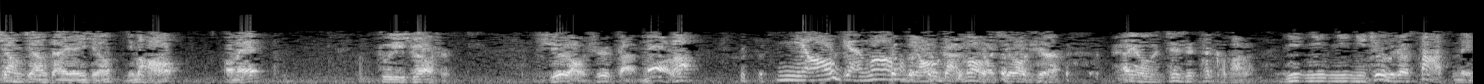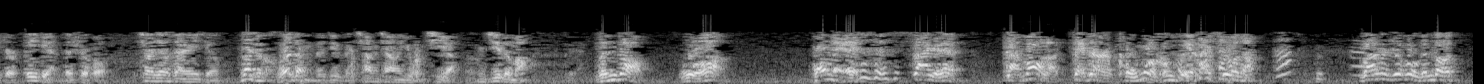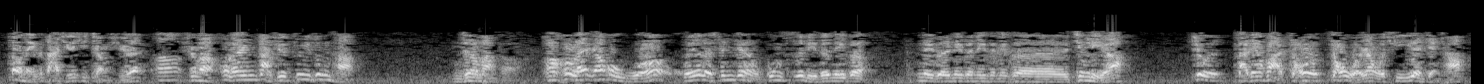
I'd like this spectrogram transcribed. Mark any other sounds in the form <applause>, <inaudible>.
锵锵三人行，你们好，好没？注意，徐老师，徐老师感冒了，<laughs> 鸟感冒，鸟感冒了，<laughs> 徐老师，哎呦，真是太可怕了！你你你你知不知道 SARS 那阵非典的时候，锵锵三人行那是何等的这个锵锵勇气啊！你记得吗？对，文道，我，广美 <laughs> 三人感冒了，在这儿口沫横飞还说呢。完了之后，文道到哪个大学去讲学，啊是吧？后来人大学追踪他，你知道吗？啊啊，后来然后我回了深圳，公司里的那个那个那个那个那个经理啊，就打电话找找我，让我去医院检查。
